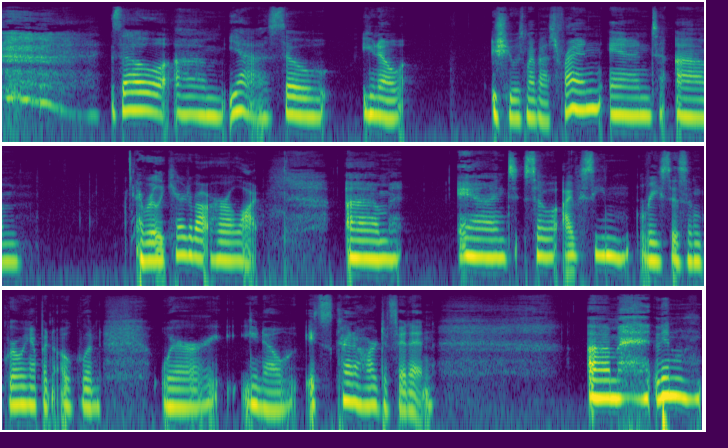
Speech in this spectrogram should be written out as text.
so, um, yeah, so, you know, she was my best friend and um, I really cared about her a lot. Um, and so I've seen racism growing up in Oakland where, you know, it's kind of hard to fit in. Um, then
